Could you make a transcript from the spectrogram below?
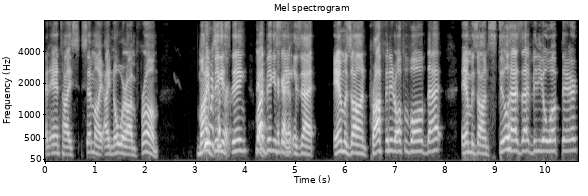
an anti-Semite? I know where I'm from. My biggest hurt. thing, yeah, my biggest thing it. is that Amazon profited off of all of that. Amazon still has that video up there,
